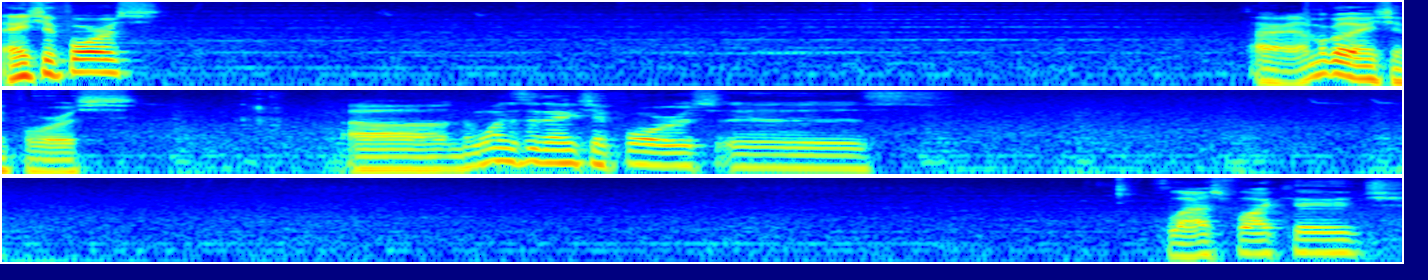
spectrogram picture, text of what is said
Ancient Forest? Alright, I'm gonna go to Ancient Forest. Uh, the ones in Ancient Forest is... Flashfly Cage.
